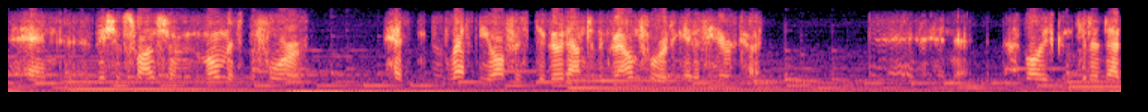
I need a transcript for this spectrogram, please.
And uh, Bishop Swanstrom, moments before, had left the office to go down to the ground floor to get his hair cut. And uh, I've always considered that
